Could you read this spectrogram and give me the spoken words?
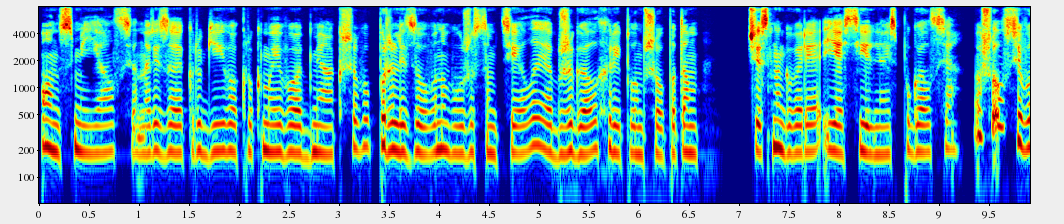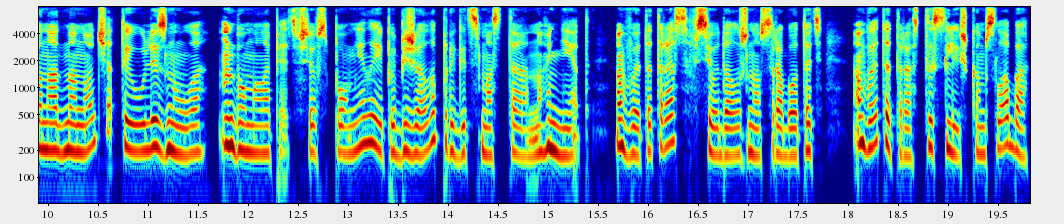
Он смеялся, нарезая круги вокруг моего обмякшего, парализованного ужасом тела и обжигал хриплым шепотом — Честно говоря, я сильно испугался. Ушел всего на одну ночь, а ты улизнула. Думал, опять все вспомнила и побежала прыгать с моста, но нет. В этот раз все должно сработать. В этот раз ты слишком слаба.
